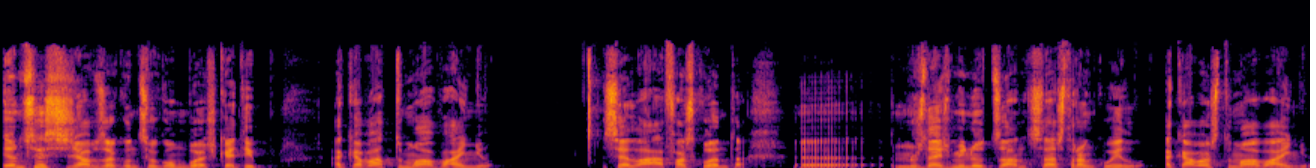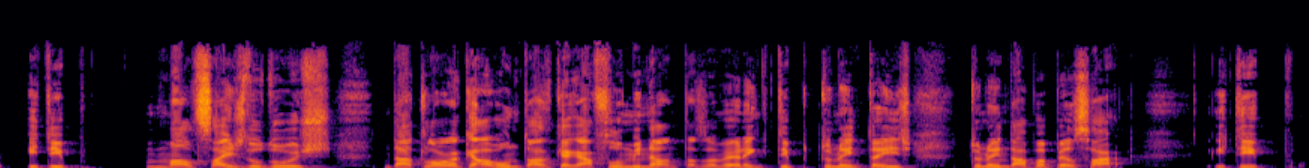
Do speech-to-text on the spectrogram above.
eu não sei se já vos aconteceu convosco, que é tipo, acabar de tomar banho, sei lá, faz conta, uh, nos 10 minutos antes estás tranquilo, acabas de tomar banho e tipo, mal sais do duche, dá-te logo aquela vontade de cagar fulminante, estás a ver? Em que tipo, tu nem tens, tu nem dá para pensar. E tipo,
